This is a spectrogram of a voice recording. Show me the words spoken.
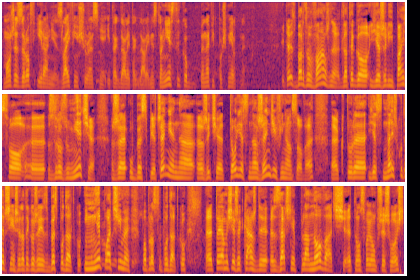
Może z Roth IRA nie, z Life Insurance nie i tak dalej, tak dalej. Więc to nie jest tylko benefit pośmiertny. I to jest bardzo ważne, dlatego jeżeli Państwo e, zrozumiecie, że ubezpieczenie na życie to jest narzędzie finansowe, e, które jest najskuteczniejsze, dlatego że jest bez podatku i nie płacimy po prostu podatku, e, to ja myślę, że każdy zacznie planować e, tą swoją przyszłość,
